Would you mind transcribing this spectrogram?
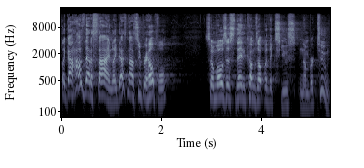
Like, God, how's that a sign? Like, that's not super helpful. So Moses then comes up with excuse number two.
